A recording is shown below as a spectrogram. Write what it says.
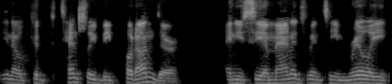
you know could potentially be put under. And you see a management team really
